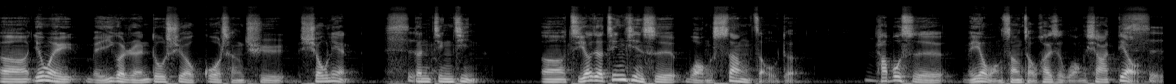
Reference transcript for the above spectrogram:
嗯，呃，因为每一个人都需要过程去修炼，是。跟精进。呃，只要这精进是往上走的，它不是没有往上走，还是往下掉，是。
